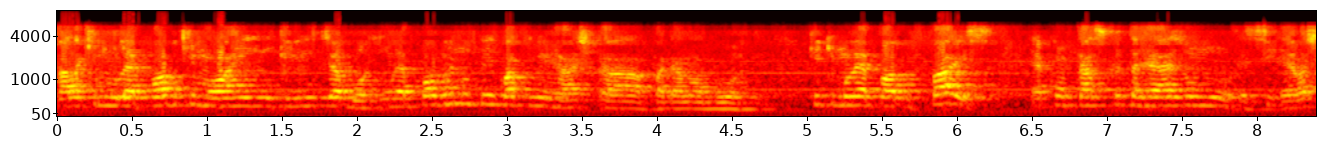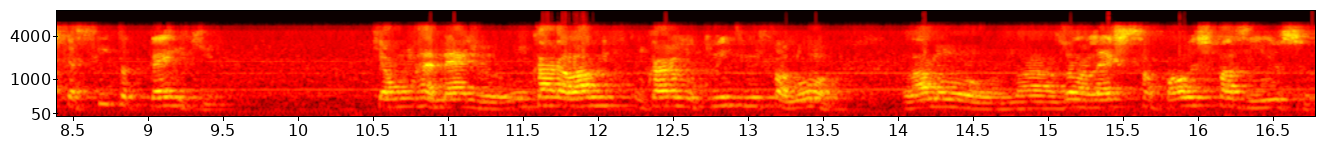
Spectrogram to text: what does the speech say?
fala que mulher pobre que morre em clínica de aborto. Mulher pobre não tem 4 mil reais para pagar no aborto. O que, que mulher pobre faz? É contar 50 reais um. Eu acho que é Cinta Tank, que é um remédio. Um cara lá, um cara no Twitter me falou, lá no, na Zona Leste de São Paulo, eles fazem isso.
